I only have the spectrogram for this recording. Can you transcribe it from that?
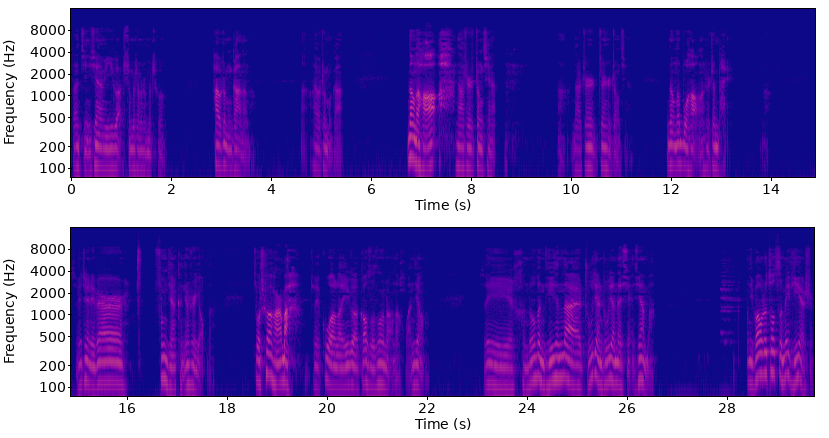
但仅限于一个什么什么什么车。还有这么干的呢，啊，还有这么干，弄得好那是挣钱，啊，那真是真是挣钱；弄得不好呢是真赔，啊，所以这里边风险肯定是有的。做车行吧，这过了一个高速增长的环境了，所以很多问题现在逐渐逐渐在显现吧。你包括说做自媒体也是，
